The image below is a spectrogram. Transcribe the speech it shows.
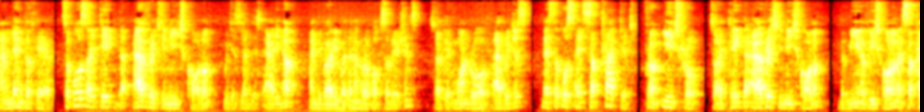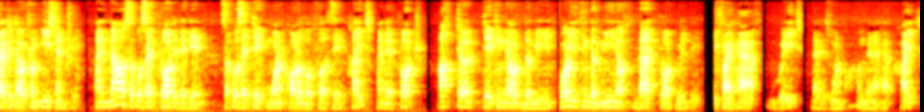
and length of hair. Suppose i take the average in each column which is like just adding up and dividing by the number of observations. So i get one row of averages. Let's suppose i subtract it from each row. So i take the average in each column the mean of each column and subtract it out from each entry. And now suppose I plot it again. Suppose I take one column of uh, say height and I plot after taking out the mean. What do you think the mean of that plot will be? If I have weight, that is one column, then I have height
